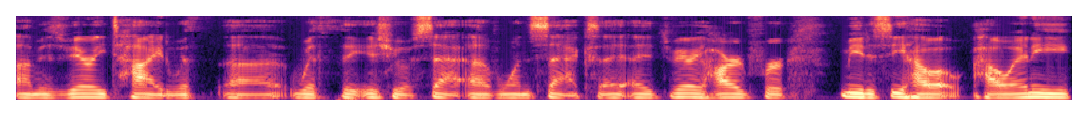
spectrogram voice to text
um, is very tied with uh, with the issue of sa- of one's sex. I, I, it's very hard for me to see how how anyone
